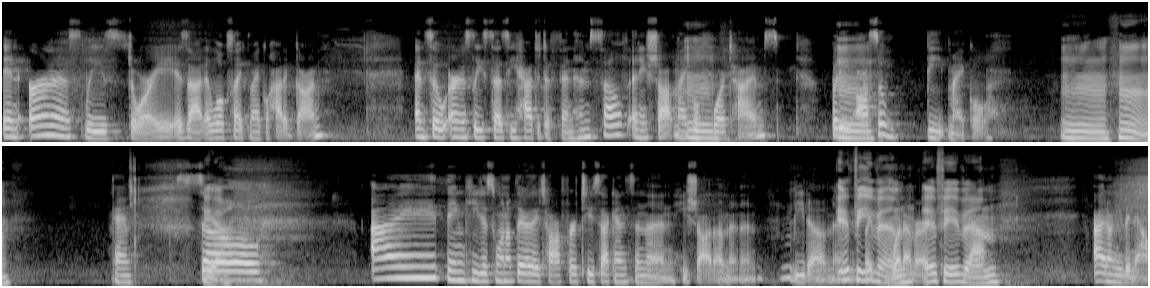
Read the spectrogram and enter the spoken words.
in Ernest Lee's story, is that it looks like Michael had a gun. And so Ernest Lee says he had to defend himself and he shot Michael four times. But he also beat Michael. Mm-hmm. Okay. So Yeah. I think he just went up there, they talked for two seconds, and then he shot him and then beat him. And If like, even. Whatever. If even. Yeah. I don't even know.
